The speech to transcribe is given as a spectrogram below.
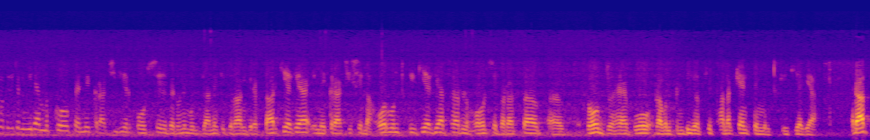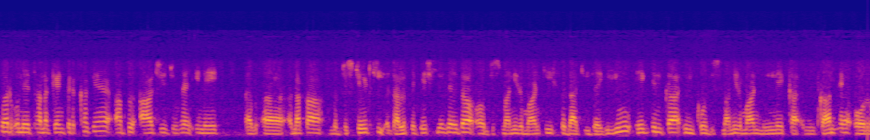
चौधरी तनवीर अहमद को पहले कराची एयरपोर्ट से बैरून मुल्क जाने के दौरान गिरफ़्तार किया गया। इन्हें कराची से लाहौर मुंतकिल किया गया था। लाहौर से बरास्ता रोड जो है, वो रावलपिंडी और फिर थाना कैंट में मुंतकिल किया गया। रात भर उन्हें थाना कैंट पे रखा गया। है अब आज जो है, इन्हें इलाका मजिस्ट्रेट की अदालत में पेश किया जाएगा और जिसमानी रिमांड की इस्तः की जाएगी। यूँ एक दिन का इनको जिसमानी रिमांड मिलने का इम्कान है और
